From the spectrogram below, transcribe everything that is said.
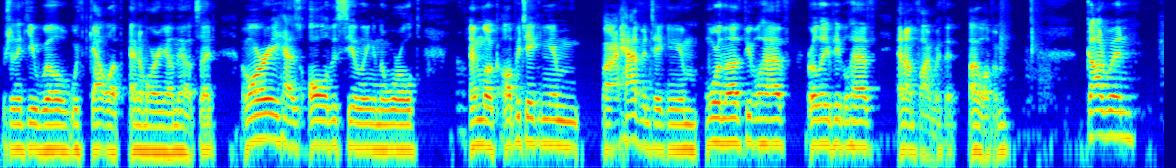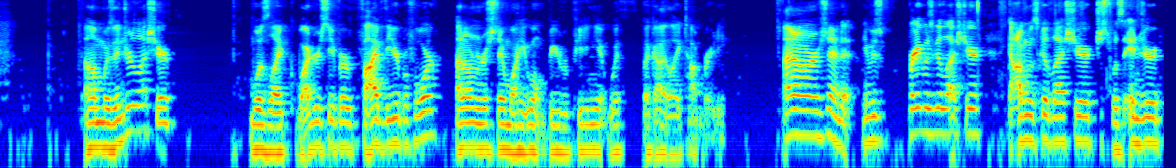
which I think he will with Gallup and Amari on the outside. Amari has all the ceiling in the world. And look, I'll be taking him, I have been taking him more than other people have, earlier people have, and I'm fine with it. I love him. Godwin um, was injured last year was like wide receiver five the year before. I don't understand why he won't be repeating it with a guy like Tom Brady. I don't understand it. He was Brady was good last year. Godwin was good last year. Just was injured,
